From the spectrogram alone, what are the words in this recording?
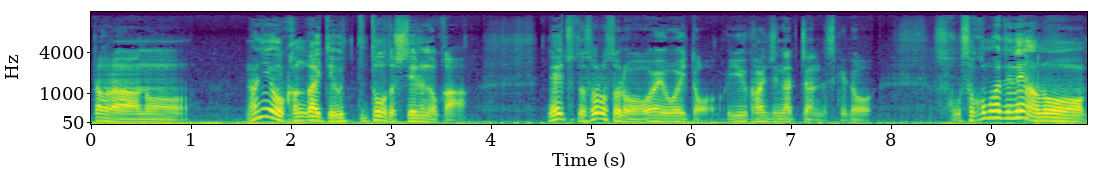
だから、あの、何を考えて打とうとしてるのか、ね、ちょっとそろそろおいおいという感じになっちゃうんですけど、そ、そこまでね、あの、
